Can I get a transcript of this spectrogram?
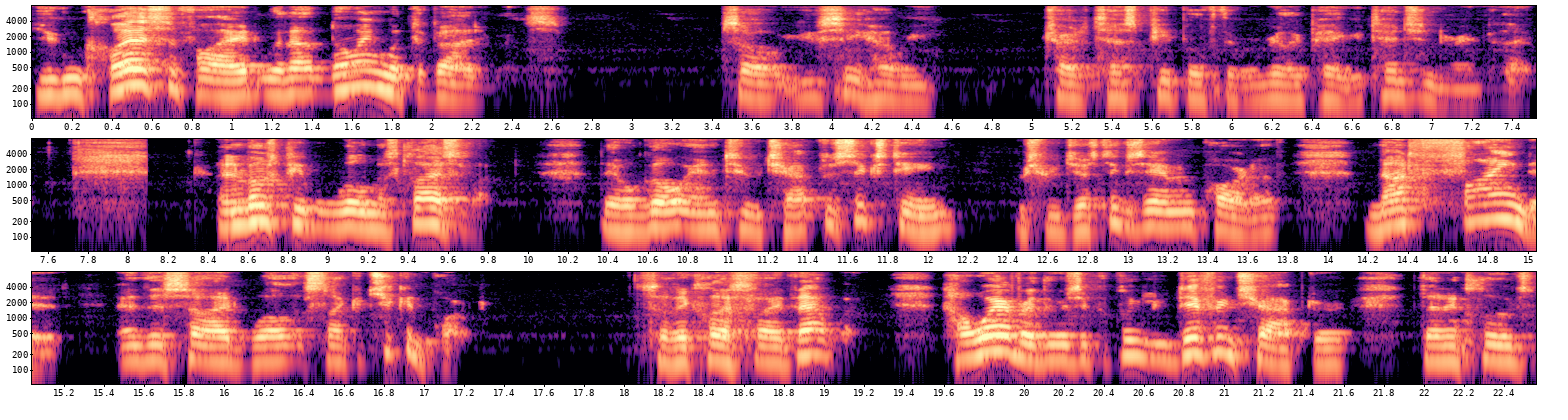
You can classify it without knowing what the value is. So you see how we try to test people if they were really paying attention during the day. And most people will misclassify. It. They will go into chapter 16, which we just examined part of, not find it, and decide, well, it's like a chicken part. So they classify it that way. However, there is a completely different chapter that includes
